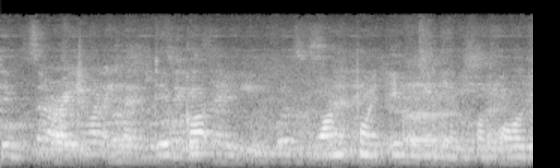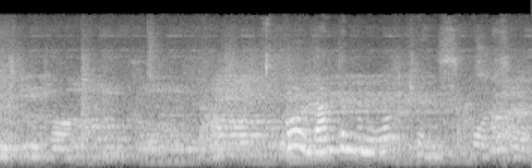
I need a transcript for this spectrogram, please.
They've, Sorry, you want to they've got 1.8 million from all these people. Oh, London and Watkins sponsor.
